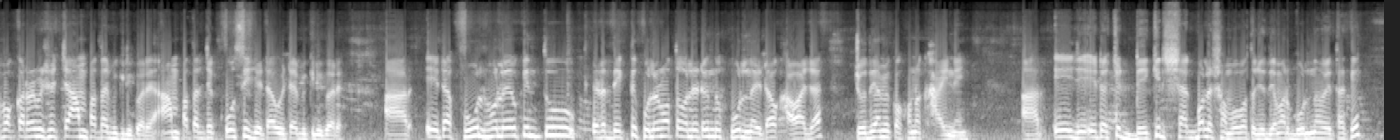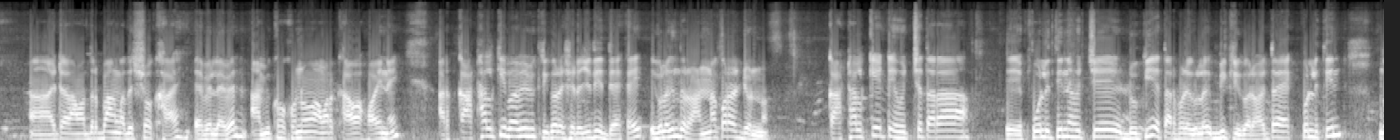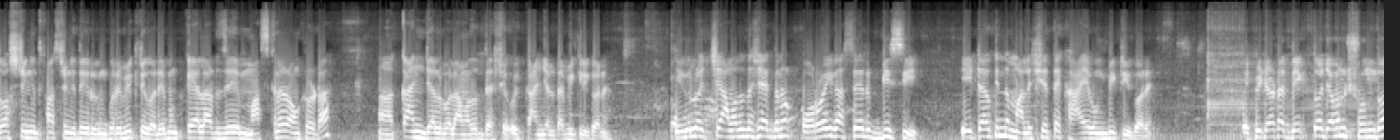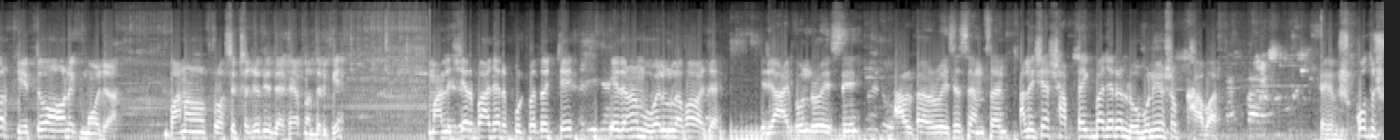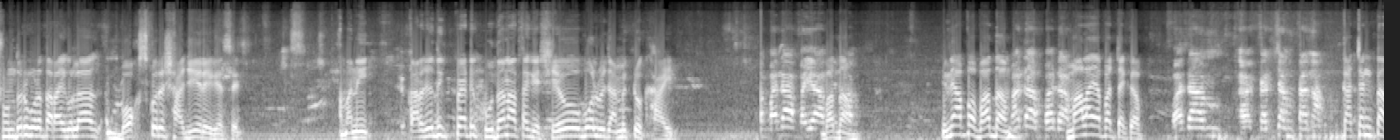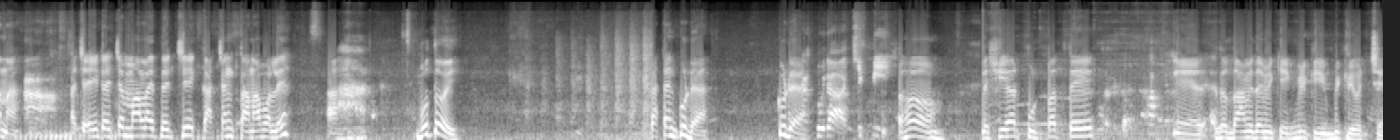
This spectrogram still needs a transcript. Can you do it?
অবাক করার বিষয় হচ্ছে আম পাতা বিক্রি করে। আম পাতার যে কচি যেটা, ওইটা বিক্রি করে। আর এটা ফুল হলেও কিন্তু, এটা দেখতে ফুলের মতো হলে এটা কিন্তু ফুল না, এটাও খাওয়া যায়, যদি আমি কখনো খাই নাই। আর এই যে, এটা হচ্ছে ডেকির শাক বলে সম্ভবত, যদি আমার ভুল না হয়ে থাকে এটা আমাদের বাংলাদেশেও খায় অ্যাভেলেবেল আমি কখনো আমার খাওয়া হয় নাই। আর কাঁঠাল কীভাবে বিক্রি করে সেটা যদি দেখাই, এগুলো কিন্তু রান্না করার জন্য। কাঁঠাল কেটে হচ্ছে তারা পলিথিনে হচ্ছে ঢুকিয়ে তারপরে এগুলো বিক্রি করে। হয়তো এক পলিথিন, দশ রিঙ্গিত, পাঁচ রিঙ্গিত এরকম করে বিক্রি করে এবং কেলার যে মাঝখানের অংশটা কাঞ্জাল বলে আমাদের দেশে ওই কাঞ্জালটা বিক্রি করে। এগুলো হচ্ছে আমাদের দেশে এক ধরনের করই গাছের বিসি এটাও কিন্তু মালয়েশিয়াতে খায় এবং বিক্রি করে। এই পিঠাটা দেখতেও যেমন সুন্দর, খেতেও অনেক মজা। বানানোর প্রসেসটা যদি দেখায় আপনাদেরকে। মালয়েশিয়ার বাজারে ফুটপাতে হচ্ছে এই ধরনের মোবাইলগুলো পাওয়া যায়। এই যে আইফোন রয়েছে আলট্রা রয়েছে স্যামসাং মালয়েশিয়ার সাপ্তাহিক বাজারে লোভনীয় সব খাবার। দেখেন কত সুন্দর করে তারা এগুলা বক্স করে সাজিয়ে রেখেছে। মানে কারও যদি পেটে ক্ষুধা না থাকে সেও বলবে যে আমি একটু খাই। বাদাম। ini apa বাদাম। মালাই uh, kacang tanah. কাচাং টানা. আচ্ছা এটা হচ্ছে মালাইতে হচ্ছে কাচাং টানা বলে। বুতই। কাচাং কুডা কুডা kuda, cipi. ও মালয়েশিয়ার ফুটপাতে এত দামি দামি কেক বিক্রি বিক্রি হচ্ছে।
